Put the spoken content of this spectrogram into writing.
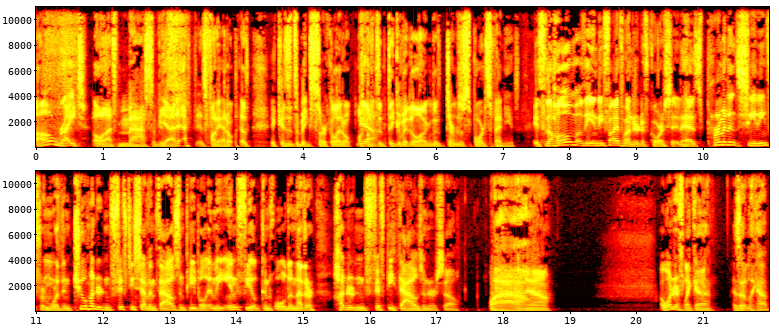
Oh right. Oh, that's massive. Yeah, it- it's funny. I don't because it's a big circle. I don't Yeah. often think of it along the terms of sports venues. It's the home of the Indy 500, of course. It has permanent seating for more than 257,000 people, and the infield can hold another 150,000 or so. Wow. Yeah. I wonder if like a is it like a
